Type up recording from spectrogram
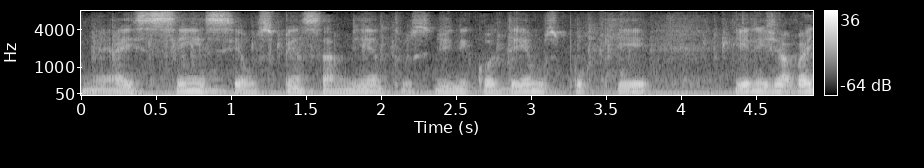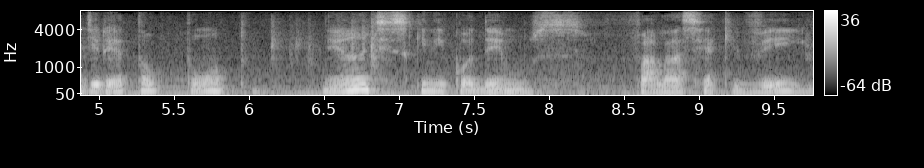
né, a essência, os pensamentos de Nicodemos, porque ele já vai direto ao ponto. Né? Antes que Nicodemos falasse a que veio,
